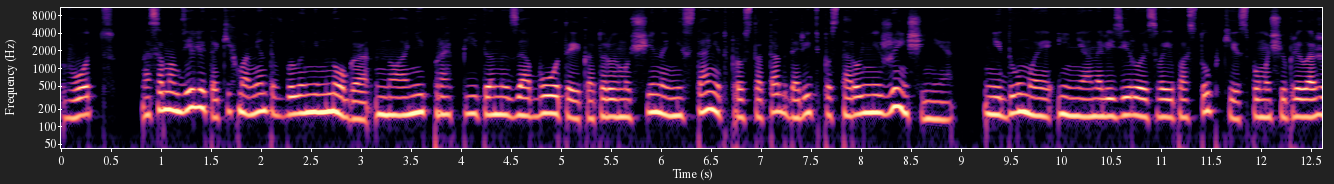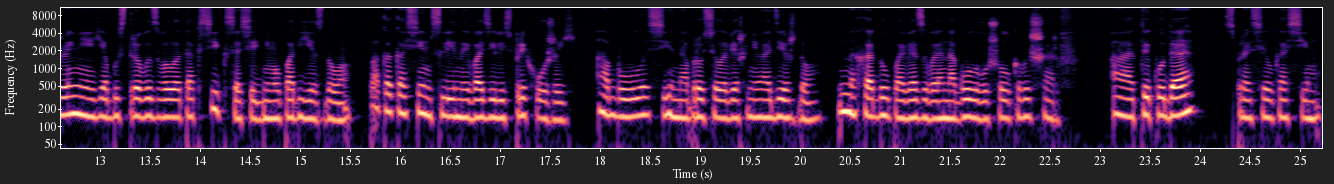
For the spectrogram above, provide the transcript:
Вот на самом деле таких моментов было немного, но они пропитаны заботой, которую мужчина не станет просто так дарить посторонней женщине. Не думая и не анализируя свои поступки, с помощью приложения я быстро вызвала такси к соседнему подъезду, пока Касим с Линой возились в прихожей. Обулась и набросила верхнюю одежду, на ходу повязывая на голову шелковый шарф. «А ты куда?» – спросил Касим.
